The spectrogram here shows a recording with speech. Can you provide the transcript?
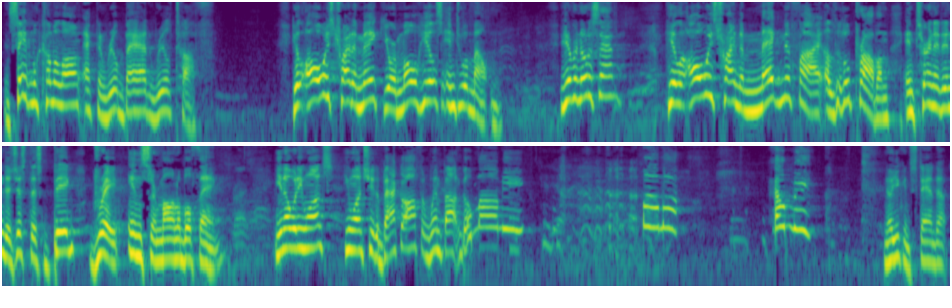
And Satan will come along acting real bad, real tough. He'll always try to make your molehills into a mountain. You ever notice that? He'll always try to magnify a little problem and turn it into just this big, great, insurmountable thing. You know what he wants? He wants you to back off and wimp out and go, Mommy, Mama, help me. No, you can stand up.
